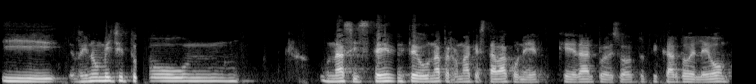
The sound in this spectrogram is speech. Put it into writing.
Y Rinald Mitchell tuvo un, un asistente o una persona que estaba con él, que era el profesor Ricardo de León.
